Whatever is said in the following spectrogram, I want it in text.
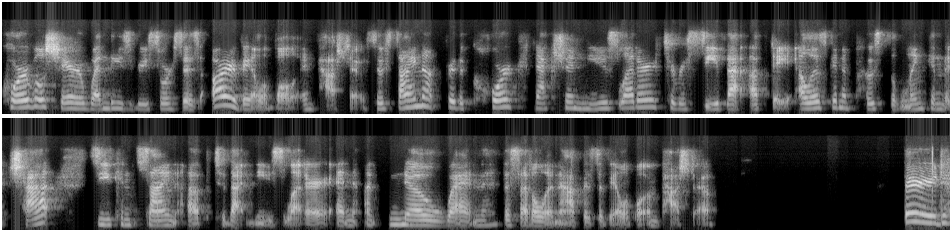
CORE will share when these resources are available in Pashto. So sign up for the CORE Connection newsletter to receive that update. Ella's gonna post the link in the chat so you can sign up to that newsletter and know when the Settle In app is available in Pashto. Third,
